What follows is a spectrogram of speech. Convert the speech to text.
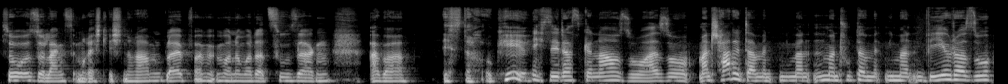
so solange es im rechtlichen Rahmen bleibt, wollen wir immer noch mal dazu sagen. Aber ist doch okay. Ich sehe das genauso. Also man schadet damit niemanden, man tut damit niemanden weh oder so.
